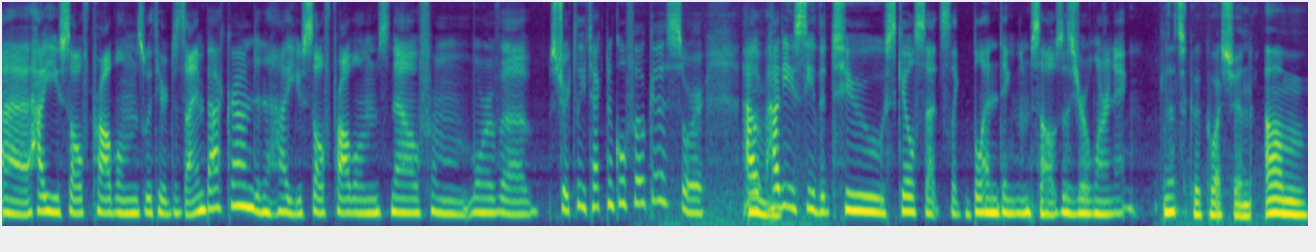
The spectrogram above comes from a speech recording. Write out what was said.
uh, how you solve problems with your design background and how you solve problems now from more of a strictly technical focus? Or how, how do you see the two skill sets like blending themselves as you're learning? That's a good question. Um,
